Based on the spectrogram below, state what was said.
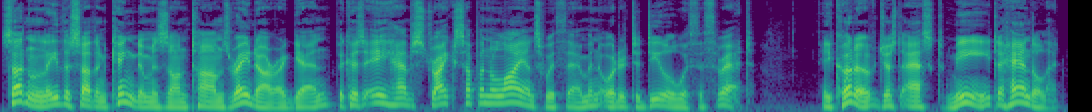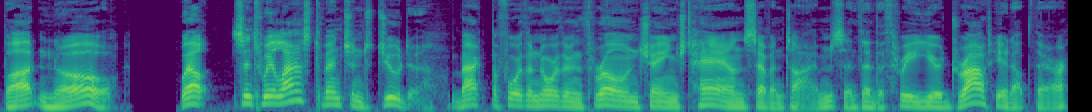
Suddenly, the southern kingdom is on Tom's radar again because Ahab strikes up an alliance with them in order to deal with the threat. He could have just asked me to handle it, but no. Well, since we last mentioned Judah, back before the northern throne changed hands seven times, and then the three year drought hit up there,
